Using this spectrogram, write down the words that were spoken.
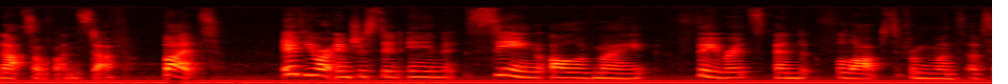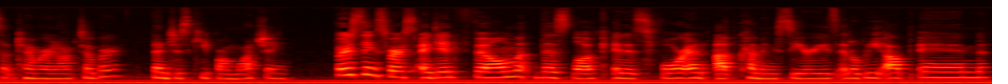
not so fun stuff. But if you are interested in seeing all of my favorites and flops from the months of September and October, then just keep on watching. First things first, I did film this look. It is for an upcoming series. It'll be up in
